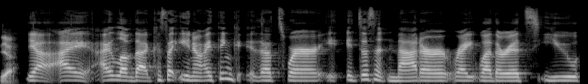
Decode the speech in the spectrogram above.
yeah. Yeah i i love that because you know i think that's where it, it, doesn't matter right whether it's you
